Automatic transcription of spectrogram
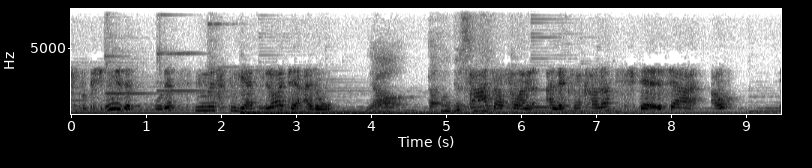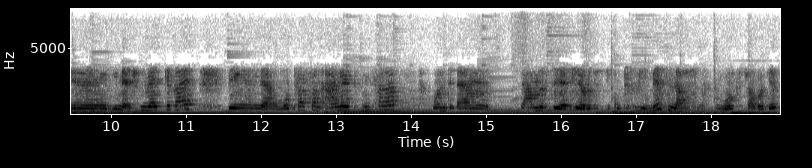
schon wirklich umgesetzt wurde, müssten ja die Leute, also Ja. Davon wissen Vater von Alex und Connor, der ist ja auch in die Menschenwelt gereist, wegen der Mutter von Alex und Connor. Und ähm, da müsste ja theoretisch die gute Fee wissen, dass einen Wunschzauber gibt.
